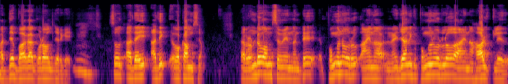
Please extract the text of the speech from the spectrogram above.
మధ్య బాగా గొడవలు జరిగాయి. సో అదై అది ఒక అంశం. రెండవ అంశం ఏంటంటే పొంగనూరు ఆయన నిజానికి పొంగనూరులో ఆయన హాల్ట్ లేదు.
